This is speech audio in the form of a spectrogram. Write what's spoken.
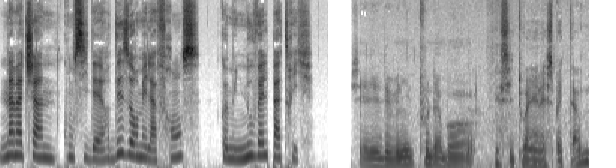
Namachan considère désormais la France comme une nouvelle patrie. J'ai devenu tout d'abord un citoyen respectable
